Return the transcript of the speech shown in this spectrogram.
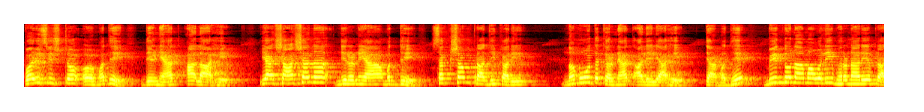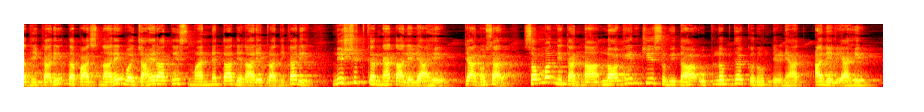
परिशिष्ट अ मध्ये देण्यात आला आहे. या शासन निर्णयामध्ये सक्षम प्राधिकारी नमूद करण्यात आलेले आहे. त्यामध्ये बिंदू नामावली भरणारे प्राधिकारी तपासणारे व जाहिरातीस मान्यता देणारे प्राधिकारी निश्चित करण्यात आलेले आहे. त्यानुसार संबंधितांना लॉग इनची सुविधा उपलब्ध करून देण्यात आलेली आहे.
